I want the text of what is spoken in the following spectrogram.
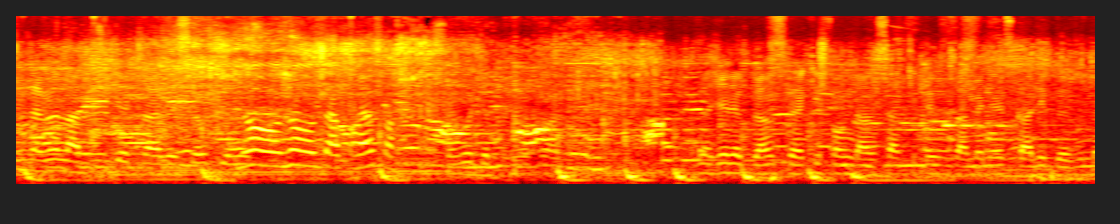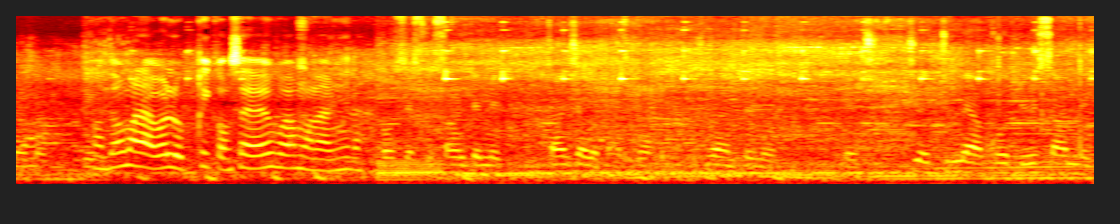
Vous avez l'habitude de traverser Non, non, c'est la première fois. C'est votre première fois J'ai les grands frères qui font dans ça, qui peuvent vous amener jusqu'à Libreville même. On donne-moi d'abord le prix, comme ça, voir mon ami là. Bon, c'est 60 000. Quand tu as le passeport, tu vas un peu long. Tu, tu, tu mets encore 200 000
